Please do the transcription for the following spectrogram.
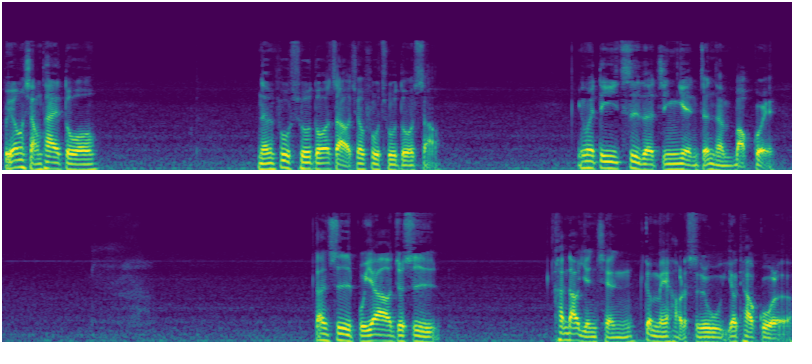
不用想太多。能付出多少就付出多少。因为第一次的经验真的很宝贵。但是不要就是看到眼前更美好的事物又跳过了。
